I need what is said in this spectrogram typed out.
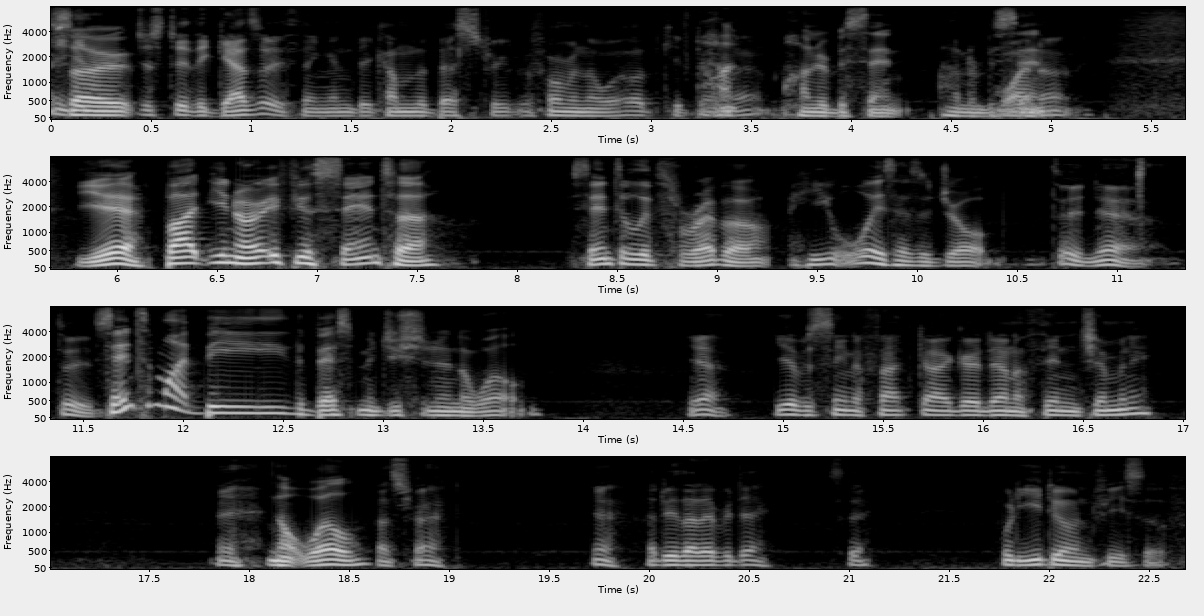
You so just do the Gazzo thing and become the best street performer in the world. Keep doing that. hundred percent, hundred percent. Why not? Yeah, but you know, if you're Santa, Santa lives forever. He always has a job. Dude, yeah. Dude, Santa might be the best magician in the world. yeah. You ever seen a fat guy go down a thin chimney? Not well. That's right. Yeah, I do that every day. So, what are you doing for yourself?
